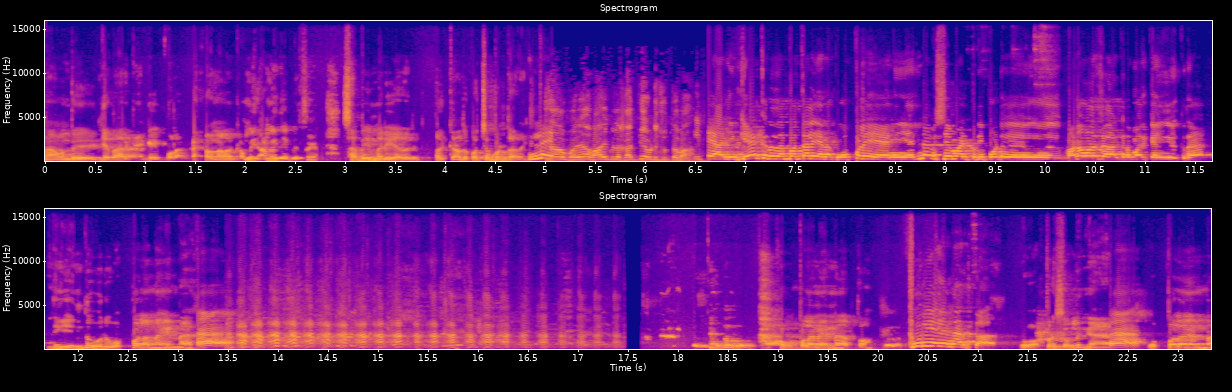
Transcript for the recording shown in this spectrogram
நான் வந்து இங்கதான் இருக்கேன் எங்கேயும் போல. அதனால கம்மி அமைதியா பேசுங்க. சபை மரியாதை இருக்கு. அதுக்கு அதை கொச்சப்படுத்தாதீங்க. இல்ல. வாய்க்குள்ள கத்தி அப்படி சுத்தவா? இல்லையா நீ கேக்குறத பார்த்தாலும் எனக்கு ஒப்பலையே. நீ என்ன விஷயமா இப்படி போட்டு மன உளைச்சல் ஆக்குற மாதிரி கேள்வி கேக்குற? நீ எந்த ஒரு ஒப்பலன்னா என்ன? ஒப்பலன்னு என்ன அர்த்தம் புரியலன்னு அர்த்தம் ஓ அப்படி சொல்லுங்க ஆ. ஒப்பலம் என்ன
